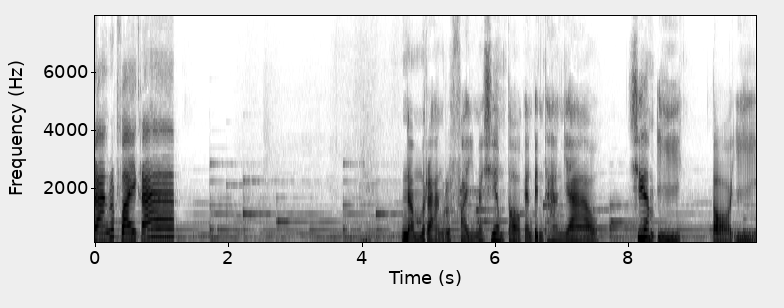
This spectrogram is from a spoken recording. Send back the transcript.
รางรถไฟครับนำรางรถไฟมาเชื่อมต่อกันเป็นทางยาว เชื่อมอีก ต่ออีก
